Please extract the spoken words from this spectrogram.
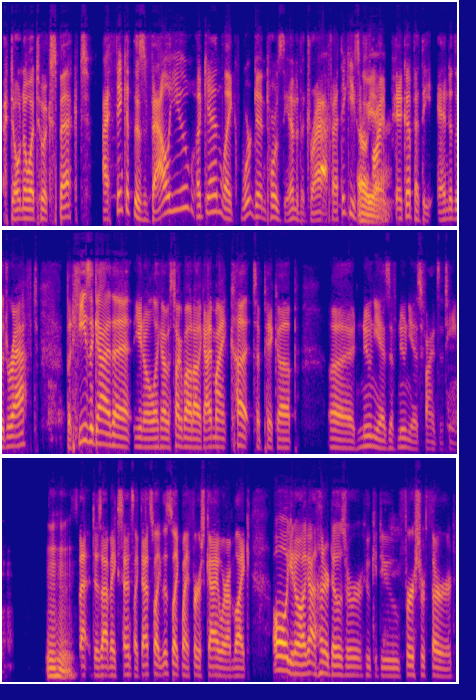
I don't know what to expect. I think at this value, again, like we're getting towards the end of the draft. I think he's a Oh, yeah. fine pickup at the end of the draft, but he's a guy that, you know, like I was talking about, like I might cut to pick up uh Nunez if Nunez finds a team. hmm Does that, does that make sense? Like that's like this is like my first guy where I'm like, oh, you know, I got Hunter Dozier who could do first or third,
